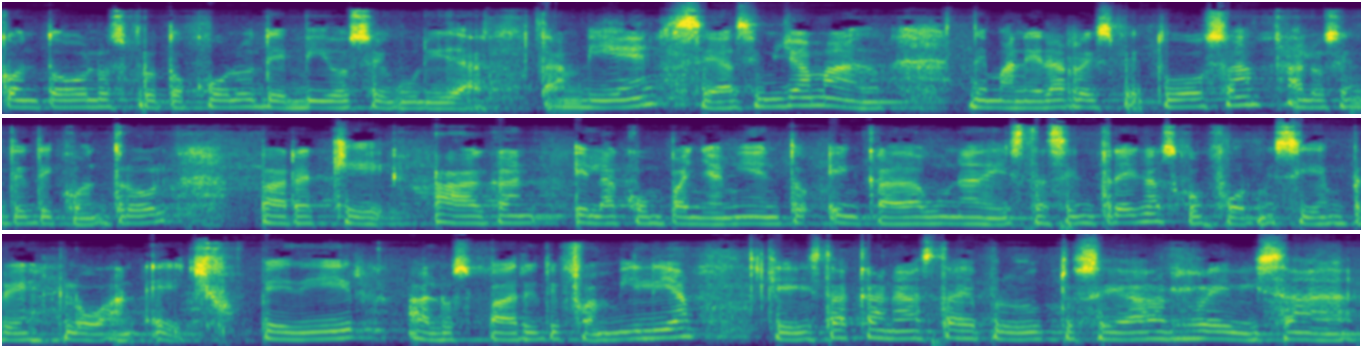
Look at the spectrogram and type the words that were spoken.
con todos los protocolos de bioseguridad. También se hace un llamado de manera respetuosa a los entes de control para que hagan el acompañamiento en cada una de estas entregas conforme siempre lo han hecho. Pedir a los padres de familia que esta canasta de productos sea revisada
